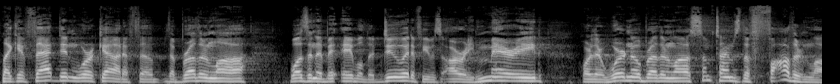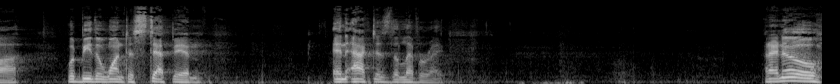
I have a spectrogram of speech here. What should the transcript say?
like if that didn't work out, if the, the brother in law wasn't able to do it, if he was already married, or there were no brother in law, sometimes the father in law would be the one to step in and act as the levirate. And I know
